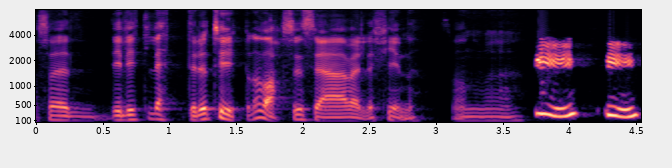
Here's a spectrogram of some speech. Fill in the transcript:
Altså, de litt lettere typene, da, syns jeg er veldig fine. Sånn eh, Mm, mm.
